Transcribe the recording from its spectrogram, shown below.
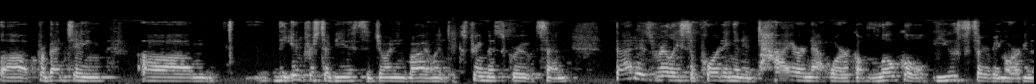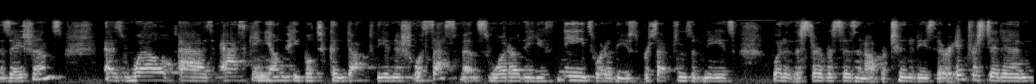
uh, preventing um, the interest of youth to joining violent extremist groups and that is really supporting an entire network of local youth serving organizations, as well as asking young people to conduct the initial assessments. What are the youth needs? What are the youth perceptions of needs? What are the services and opportunities they're interested in?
